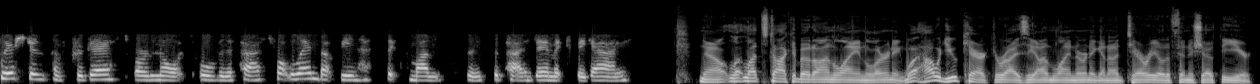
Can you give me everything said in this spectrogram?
where students have progressed or not over the past what will end up being six months since the pandemic began. Now, let's talk about online learning. How would you characterize the online learning in Ontario to finish out the year?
